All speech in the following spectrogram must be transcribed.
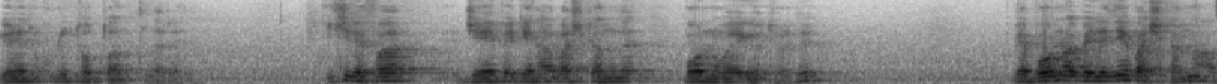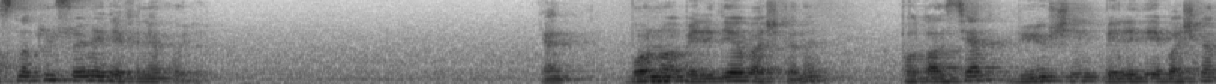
yönetim kurulu toplantıları. İki defa CHP Genel Başkanı'nı Bornova'ya götürdü. Ve Bornova Belediye Başkanı'nı aslında Tunç Soy'un hedefine koydu. Yani Bornova Belediye Başkanı potansiyel Büyükşehir Belediye Başkan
